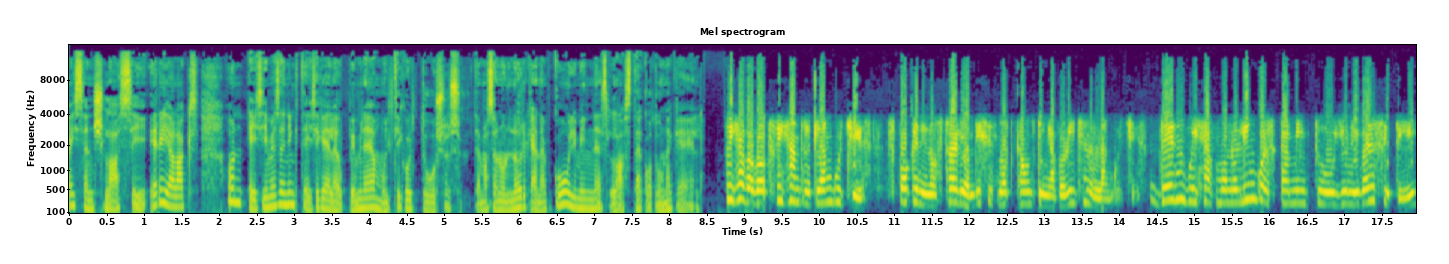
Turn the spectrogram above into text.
Eisenschlassi erialaks on esimese ning teise keele õppimine ja multikultuursus. tema sõnul nõrgeneb kooli minnes laste kodune keel. We have about 300 languages spoken in Australia, and this is not counting Aboriginal languages. Then we have monolinguals coming to university,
